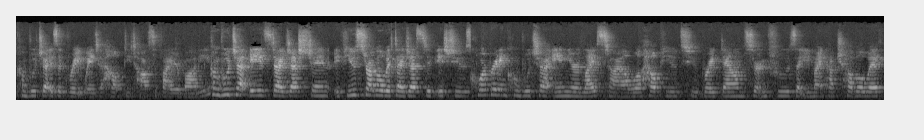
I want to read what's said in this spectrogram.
Kombucha is a great way to help detoxify your body. Kombucha aids digestion. If you struggle with digestive issues, incorporating kombucha in your lifestyle will help you to break down certain foods that you might have trouble with.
